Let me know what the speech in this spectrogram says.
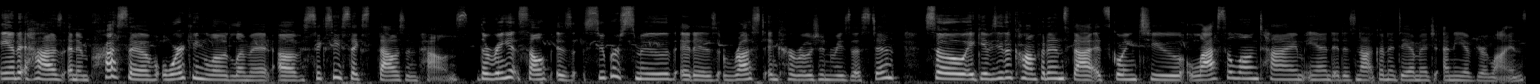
And it has an impressive working load limit of 66,000 pounds. The ring itself is super smooth. It is rust and corrosion resistant. So it gives you the confidence that it's going to last a long time and it is not gonna damage any of your lines.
